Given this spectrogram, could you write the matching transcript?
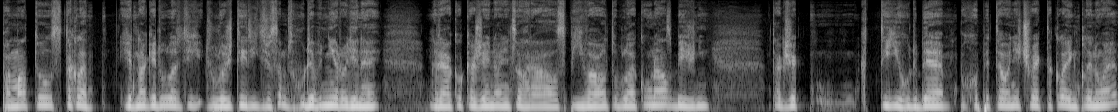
pamatuju, takhle, jednak je důležitý, důležitý říct, že jsem z hudební rodiny, kde jako každý na něco hrál, zpíval, to bylo jako u nás běžný, takže k té hudbě pochopitelně člověk takhle inklinuje,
